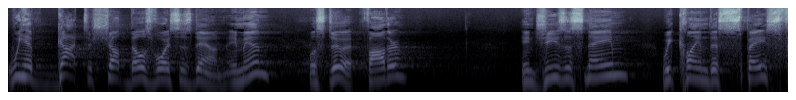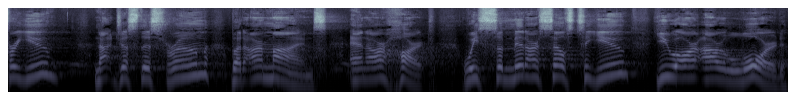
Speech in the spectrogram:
we have got to shut those voices down. Amen? Let's do it. Father, in Jesus' name, we claim this space for you, not just this room, but our minds and our heart. We submit ourselves to you. You are our Lord.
